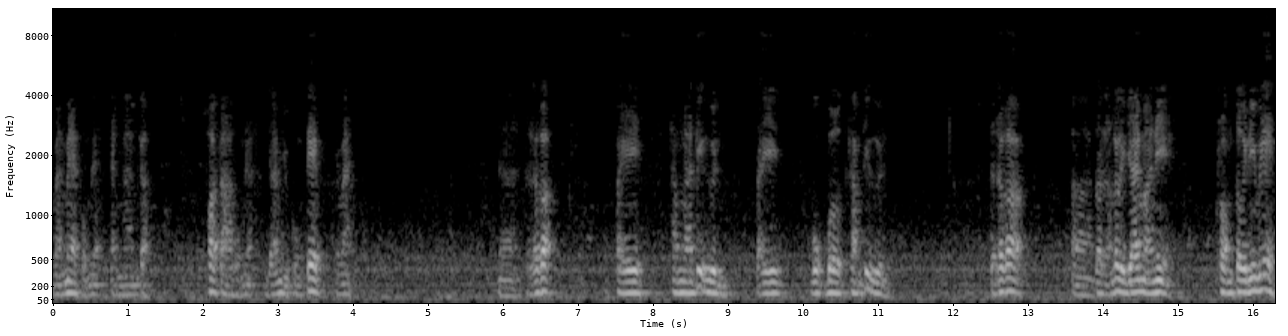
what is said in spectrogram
แม่แม่ผมเนี่ยแต่งงานกับพ่อตาผมเนี่ยย้ายมาอยู่กรุงเทพใช่ไหมนะเสร็จแล้วก็ไปทำงานที่อื่น ไปบุกเบิกทำที่อื่นเสร็จแล้วก็อตอนหลังก็เลยย้ายมานี่คลองเตยนิเวศ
